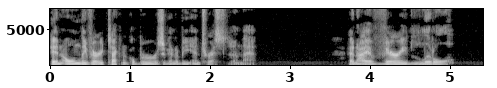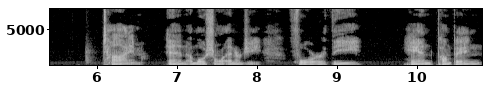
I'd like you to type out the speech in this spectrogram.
And only very technical brewers are going to be interested in that. And I have very little time and emotional energy for the hand pumping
